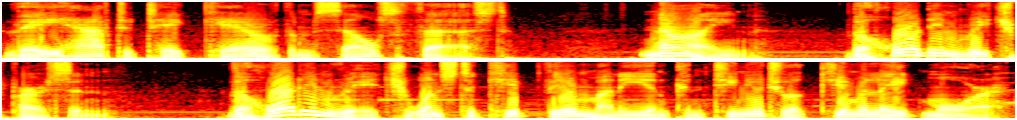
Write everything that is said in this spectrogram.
they have to take care of themselves first. 9. The hoarding rich person. The hoarding rich wants to keep their money and continue to accumulate more.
